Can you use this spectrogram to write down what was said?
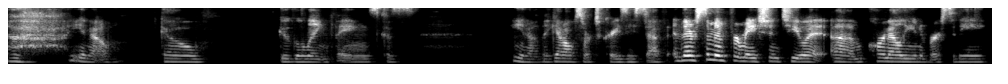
uh, you know, go Googling things because, you know, they get all sorts of crazy stuff. And there's some information to it. Um, Cornell University,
